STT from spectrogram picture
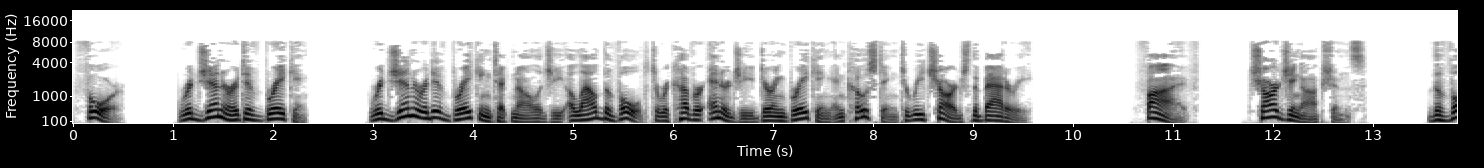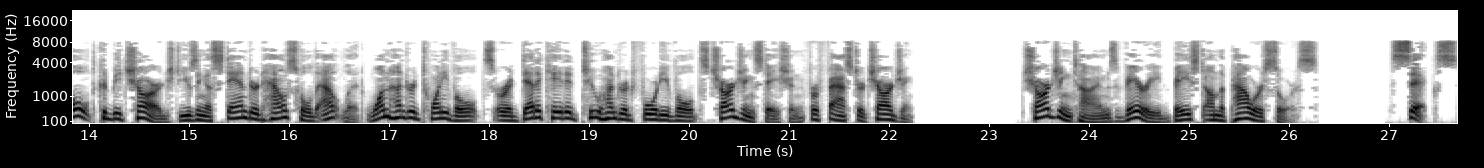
4. Regenerative braking. Regenerative braking technology allowed the Volt to recover energy during braking and coasting to recharge the battery. 5. Charging options. The Volt could be charged using a standard household outlet 120 volts or a dedicated 240 volts charging station for faster charging. Charging times varied based on the power source. 6.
